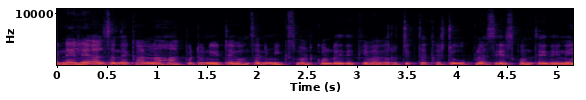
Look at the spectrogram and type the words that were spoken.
ಇನ್ನು ಇಲ್ಲಿ ಅಲಸಂದೆ ಕಾಳನ್ನ ಹಾಕಿಬಿಟ್ಟು ನೀಟಾಗಿ ಒಂದ್ಸರಿ ಮಿಕ್ಸ್ ಮಾಡಿಕೊಂಡು ಇದಕ್ಕೆ ಇವಾಗ ರುಚಿಗೆ ತಕ್ಕಷ್ಟು ಉಪ್ಪನ್ನ ಸೇರಿಸ್ಕೊತಾ ಇದ್ದೀನಿ.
